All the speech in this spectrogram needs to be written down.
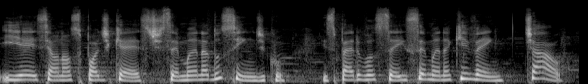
e esse é o nosso podcast Semana do Síndico. Espero vocês semana que vem. Tchau!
